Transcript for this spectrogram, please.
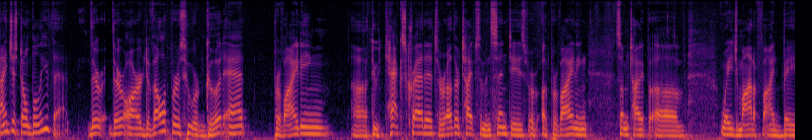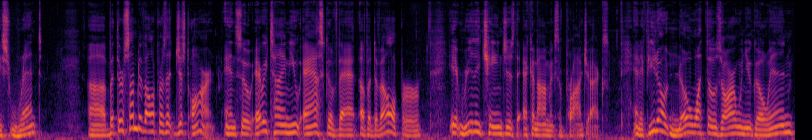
I just don't believe that. There, there are developers who are good at providing, uh, through tax credits or other types of incentives, of providing some type of wage modified base rent uh, but there are some developers that just aren't. And so every time you ask of that of a developer, it really changes the economics of projects. And if you don't know what those are when you go in,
